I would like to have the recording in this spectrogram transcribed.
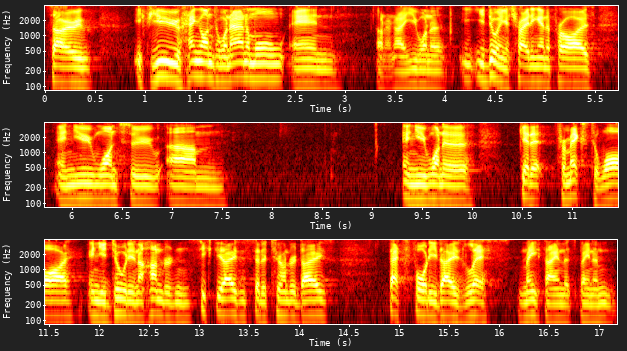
So if you hang on to an animal and I don't know, you want to, you're doing a trading enterprise and you want to, um, and you want to get it from X to Y and you do it in 160 days instead of 200 days, that's 40 days less methane that's been,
